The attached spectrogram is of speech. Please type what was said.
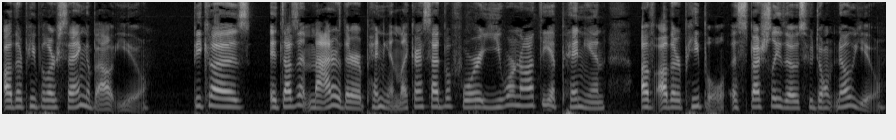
other people are saying about you? Because it doesn't matter their opinion. Like I said before, you are not the opinion of other people, especially those who don't know you.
